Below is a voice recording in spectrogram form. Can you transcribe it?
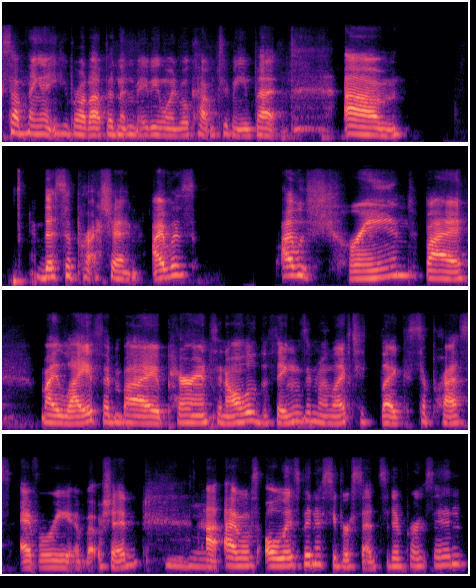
something that you brought up and then maybe one will come to me, but um the suppression. I was I was trained by my life and by parents and all of the things in my life to like suppress every emotion. Mm-hmm. Uh, I was always been a super sensitive person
